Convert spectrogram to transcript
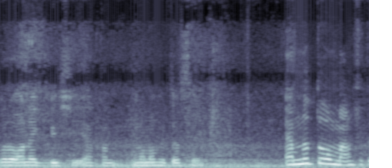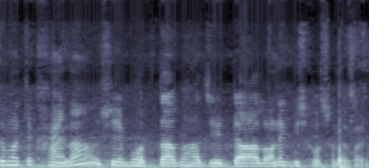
করে অনেক বেশি এখন মনে হইতেছে। এমনি তো মাংস তেমন একটা খায় না সে ভর্তা ভাজি ডাল অনেক বেশি পছন্দ করে।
